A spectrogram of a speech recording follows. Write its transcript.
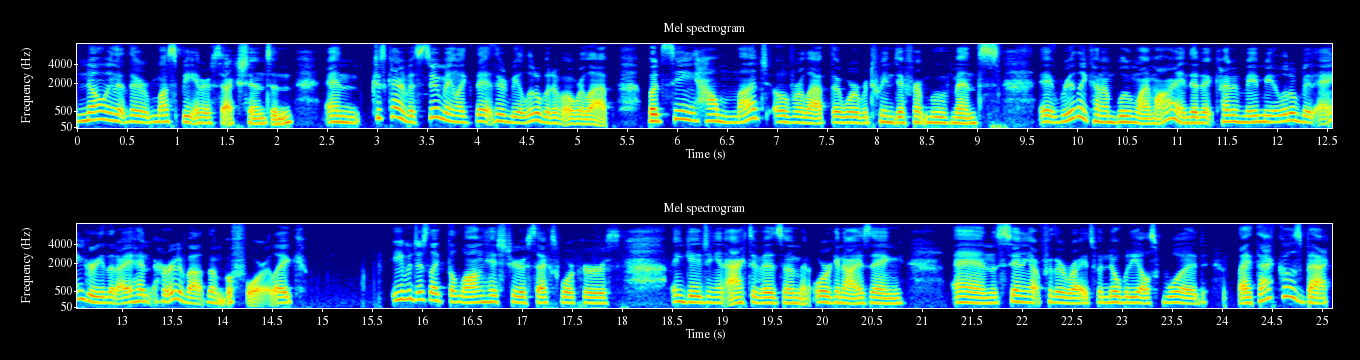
knowing that there must be intersections and and just kind of assuming like that there'd be a little bit of overlap but seeing how much overlap there were between different movements it really kind of blew my mind and it kind of made me a little bit angry that i hadn't heard about them before like even just like the long history of sex workers engaging in activism and organizing and standing up for their rights when nobody else would like that goes back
